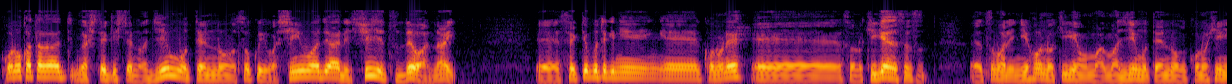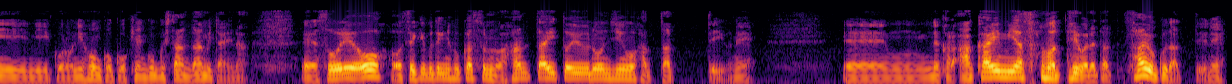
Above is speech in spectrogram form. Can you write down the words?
この方が指摘してるのは神武天皇の即位は神話であり史実ではない。えー積極的に、えーこのね、えーその起源説、えつまり日本の起源を、まあ、まあ、神武天皇がこの日にこの日本国を建国したんだみたいな、えそれを積極的に復活するのは反対という論陣を張ったっていうね。えー、だから赤い宮様って言われた左翼だっていうね。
